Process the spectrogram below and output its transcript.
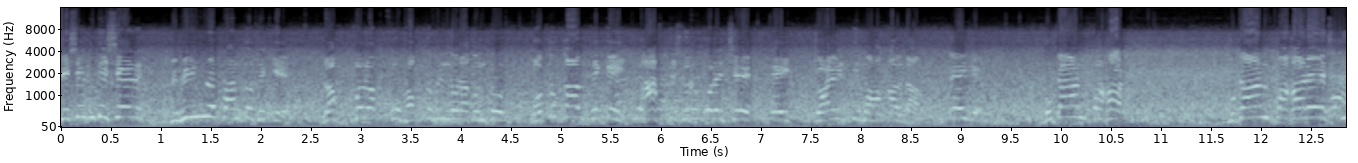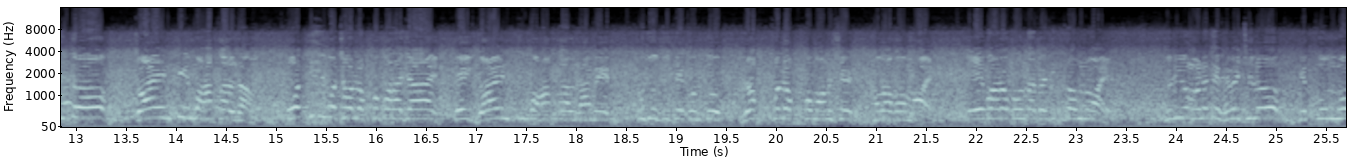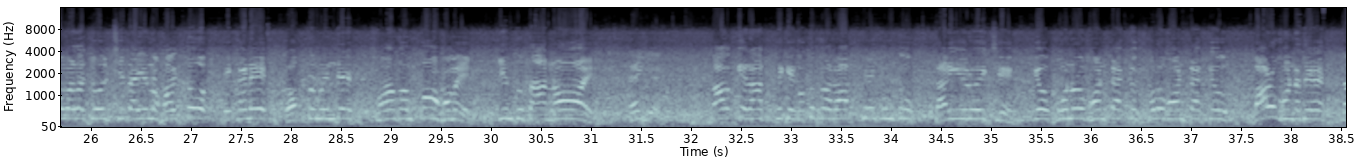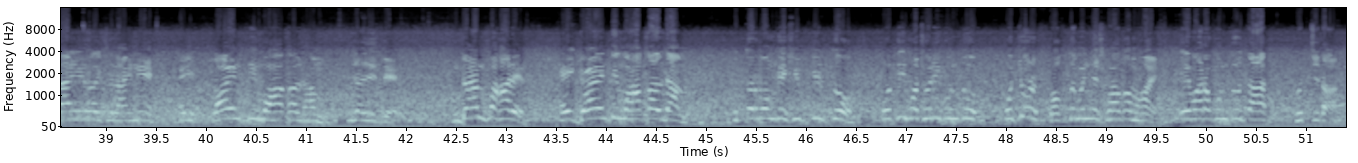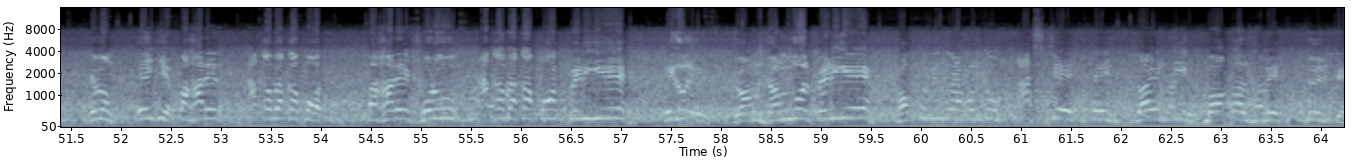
দেশে বিদেশের বিভিন্ন প্রান্ত থেকে লক্ষ লক্ষ ভক্তবৃন্দরা কিন্তু গতকাল থেকেই আসতে শুরু করেছে এই জয়ন্তী মহাকাল ধাম। এই যে ভুটান পাহাড়, ভুটান পাহাড়ে স্থিত জয়ন্তী মহাকাল ধাম। প্রতি বছর লক্ষ্য করা যায়, এই জয়ন্তী মহাকাল ধামে পুজো দিতে কিন্তু লক্ষ লক্ষ মানুষের সমাগম হয়। এবারও কোনো ব্যতিক্রম নয়। যদিও অনেকে ভেবেছিল যে কুম্ভ মেলা চলছে, তাই জন্য হয়তো এখানে ভক্তবৃন্দের সমাগম কম হবে, কিন্তু তা নয়। এই কালকে রাত থেকে, গতকাল রাত থেকে কিন্তু দাঁড়িয়ে রয়েছে। কেউ পনেরো ঘণ্টা, কেউ ষোলো ঘণ্টা, কেউ বারো ঘণ্টা থেকে দাঁড়িয়ে রয়েছে লাইনে এই জয়ন্তী মহাকাল ধাম পূজা দিতে। ভুটান পাহাড়ের এই জয়ন্তী মহাকাল ধাম উত্তরবঙ্গে শিবতীর্থ প্রতি বছরই কিন্তু প্রচুর ভক্তবৃন্দের সমাগম হয়। এবারও কিন্তু তা হচ্ছে তা এবং এই যে পাহাড়ের আঁকাবাঁকা পথ, পাহাড়ের সরু আঁকাবাঁকা পথ পেরিয়ে জঙ্গল পেরিয়ে ভক্তবৃন্দরা কিন্তু আসছে এই জয়ন্তী মহাকাল ধামে পুজো দিতে।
